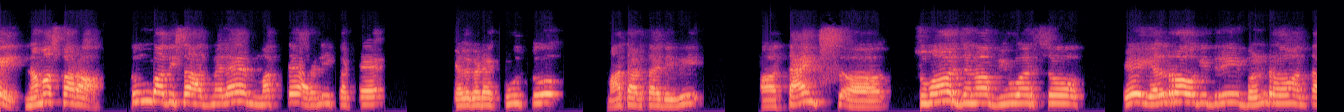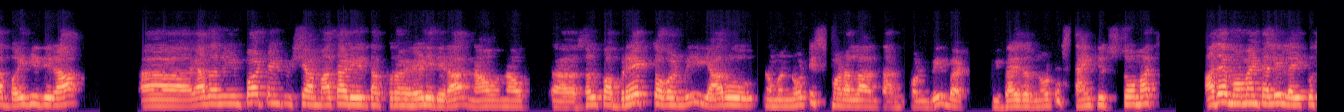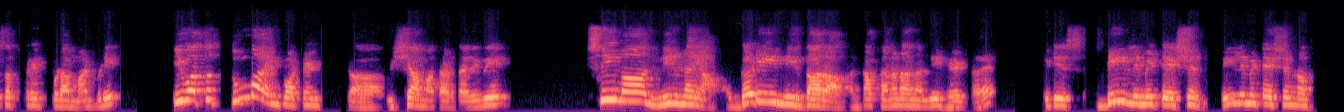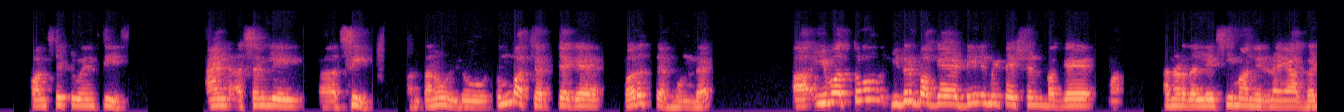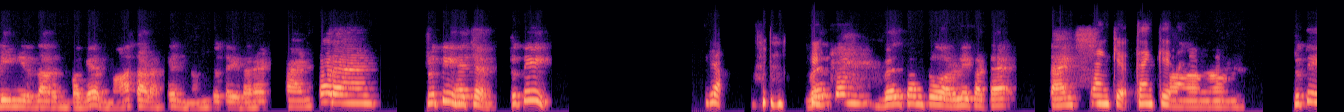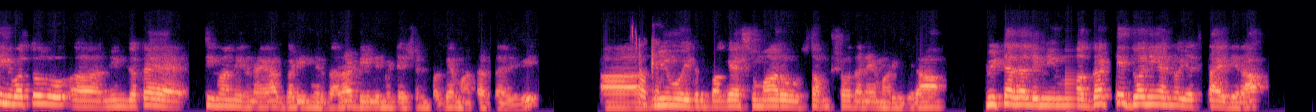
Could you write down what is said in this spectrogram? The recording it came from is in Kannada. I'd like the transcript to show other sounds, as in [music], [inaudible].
ಹೇ ನಮಸ್ಕಾರ. ತುಂಬಾ ದಿವಸ ಆದ್ಮೇಲೆ ಮತ್ತೆ ಅರಳಿ ಕಟ್ಟೆ ಕೆಳಗಡೆ ಕೂತು ಮಾತಾಡ್ತಾ ಇದೀವಿ ಥ್ಯಾಂಕ್ಸ್ ಸುಮಾರು ಜನ ವ್ಯೂವರ್ಸ್ ಏ, ಎಲ್ರೋ ಹೋಗಿದ್ರಿ ಬಂಡ್ರೋ ಅಂತ ಬೈದಿದ್ದೀರಾ? ಯಾವ್ದಾದ್ರು ಇಂಪಾರ್ಟೆಂಟ್ ವಿಷಯ ಮಾತಾಡಿ ಅಂತ ಕೂಡ ಹೇಳಿದೀರಾ ನಾವು ನಾವು ಸ್ವಲ್ಪ ಬ್ರೇಕ್ ತಗೊಂಡ್ವಿ. ಯಾರು ನಮ್ಮನ್ನ ನೋಟಿಸ್ ಮಾಡಲ್ಲ ಅಂತ ಅನ್ಕೊಂಡ್ವಿ but you guys are notice thank you so much ಅದೇ ಮೊಮೆಂಟ್ ಅಲ್ಲಿ ಲೈಕ್ ಸಬ್ಸ್ಕ್ರೈಬ್ ಕೂಡ ಮಾಡ್ಬಿಡಿ. ಇವತ್ತು ತುಂಬಾ ಇಂಪಾರ್ಟೆಂಟ್ ವಿಷಯ ಮಾತಾಡ್ತಾ ಇದೀವಿ. ಸೀಮಾ ನಿರ್ಣಯ, ಗಡಿ ನಿರ್ಧಾರ ಅಂತ ಕನ್ನಡನಲ್ಲಿ ಹೇಳ್ತಾರೆ. It is delimitation delimitation of constituencies and assembly seat ಅಂತಾನು ಇದು ತುಂಬಾ ಚರ್ಚೆಗೆ ಬರುತ್ತೆ ಮುಂದೆ. ಇವತ್ತು ಇದ್ರ ಬಗ್ಗೆ ಡಿಲಿಮಿಟೇಷನ್ ಬಗ್ಗೆ ಕನ್ನಡದಲ್ಲಿ ಸೀಮಾ ನಿರ್ಣಯ, ಗಡಿ ನಿರ್ಧಾರದ ಬಗ್ಗೆ ಮಾತಾಡಕ್ಕೆ ನಮ್ ಜೊತೆ ಇದ್ದಾರೆ Shruti H N, Shruti. Welcome welcome to Aralikatte thanks thank you thank you Shruti ಇವತ್ತು ನಿಮ್ ಜೊತೆ ಸೀಮಾ ನಿರ್ಣಯ ಗಡಿ ನಿರ್ಧಾರ ಡಿಲಿಮಿಟೇಷನ್ ಬಗ್ಗೆ ಮಾತಾಡ್ತಾ ಇದೀವಿ. ನೀವು ಇದ್ರ ಬಗ್ಗೆ ಸುಮಾರು ಸಂಶೋಧನೆ ಮಾಡಿದ್ದೀರಾ? ಟ್ವಿಟರ್ ಅಲ್ಲಿ ನಿಮ್ಮ ಗಟ್ಟಿ ಧ್ವನಿಯನ್ನು ಎತ್ತಾ ಇದ್ದೀರಾ?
